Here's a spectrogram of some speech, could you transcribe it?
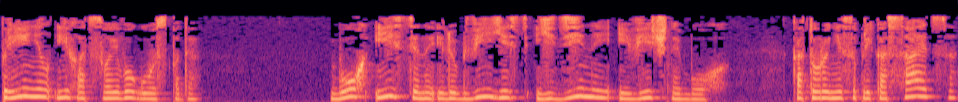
принял их от своего Господа. Бог истины и любви есть единый и вечный Бог, который не соприкасается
